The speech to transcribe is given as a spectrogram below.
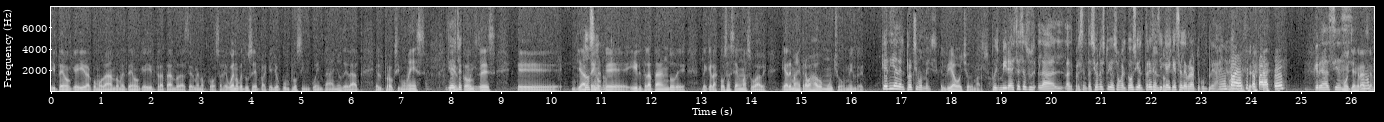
y tengo que ir acomodándome, tengo que ir tratando de hacer menos cosas. Es bueno que tú sepas que yo cumplo 50 años de edad el próximo mes. y entonces eh, ya tengo que ir tratando de, de que las cosas sean más suaves. Y además he trabajado mucho, Mildred. ¿Qué día del próximo mes? El día 8 de marzo. Pues mira, este es la, las presentaciones tuyas son el 2 y el 3, así que hay que celebrar tu cumpleaños. Mucho éxito para usted. Gracias. Muchas gracias.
